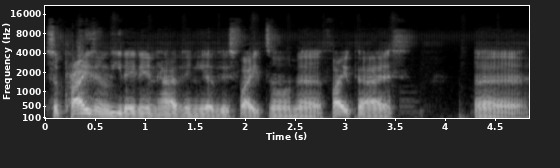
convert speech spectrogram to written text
Surprisingly, they didn't have any of his fights on uh, Fight Pass. Uh,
